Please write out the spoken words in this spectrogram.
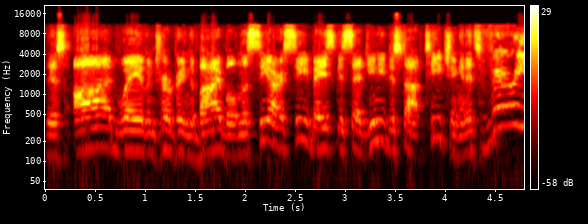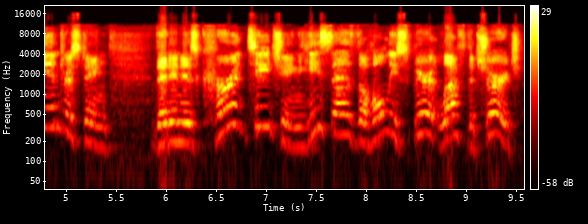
this odd way of interpreting the Bible. And the CRC basically said, you need to stop teaching. And it's very interesting that in his current teaching, he says the Holy Spirit left the church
